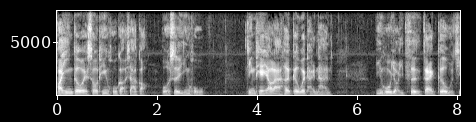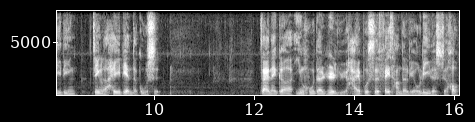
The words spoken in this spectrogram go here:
欢迎各位收听《胡搞瞎搞》，我是银狐。今天要来和各位谈谈银狐有一次在歌舞伎町进了黑店的故事。在那个银狐的日语还不是非常的流利的时候，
